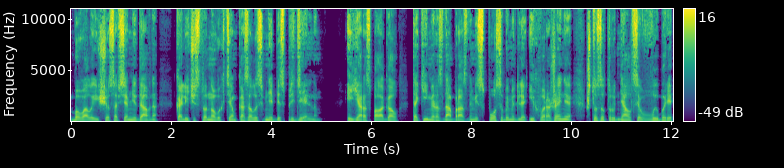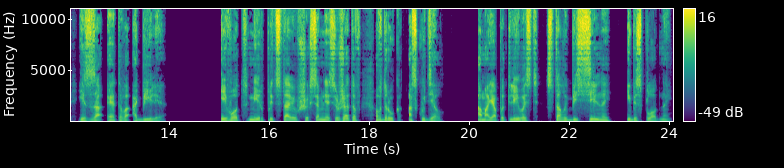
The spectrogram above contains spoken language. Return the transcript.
Бывало еще совсем недавно, количество новых тем казалось мне беспредельным, и я располагал такими разнообразными способами для их выражения, что затруднялся в выборе из-за этого обилия. И вот мир представившихся мне сюжетов вдруг оскудел, а моя пытливость стала бессильной и бесплодной.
